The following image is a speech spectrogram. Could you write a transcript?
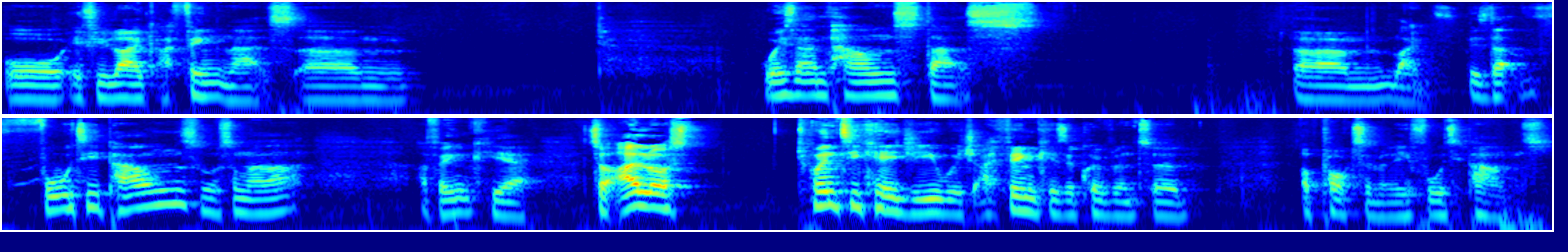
or if you like, I think that's, um, what is that in pounds? That's um, like, is that 40 pounds or something like that? I think, yeah. So I lost 20 kg, which I think is equivalent to approximately 40 pounds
